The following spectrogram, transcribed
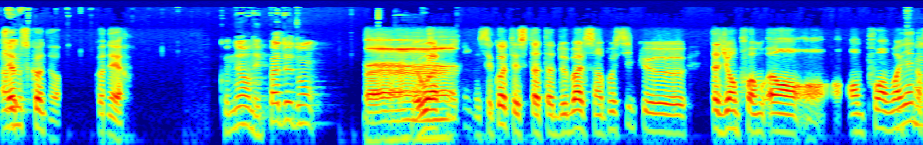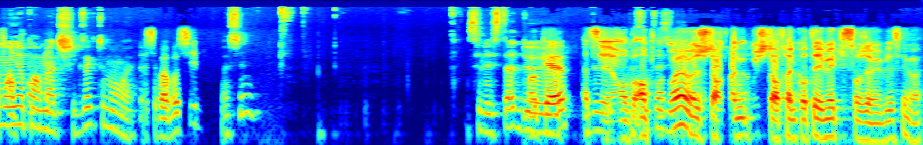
ah, James Connor. Connor. Connor n'est pas dedans. Euh... Ouais, mais c'est quoi tes stats à deux balles? C'est impossible que. T'as dit en point en, en, point en moyenne En moyen par match, exactement, ouais. C'est pas possible. Bah si. C'est les stats de. Ok. Ah, en, point moyen, j'étais en, train de, en train de compter les mecs qui sont jamais blessés. Moi.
